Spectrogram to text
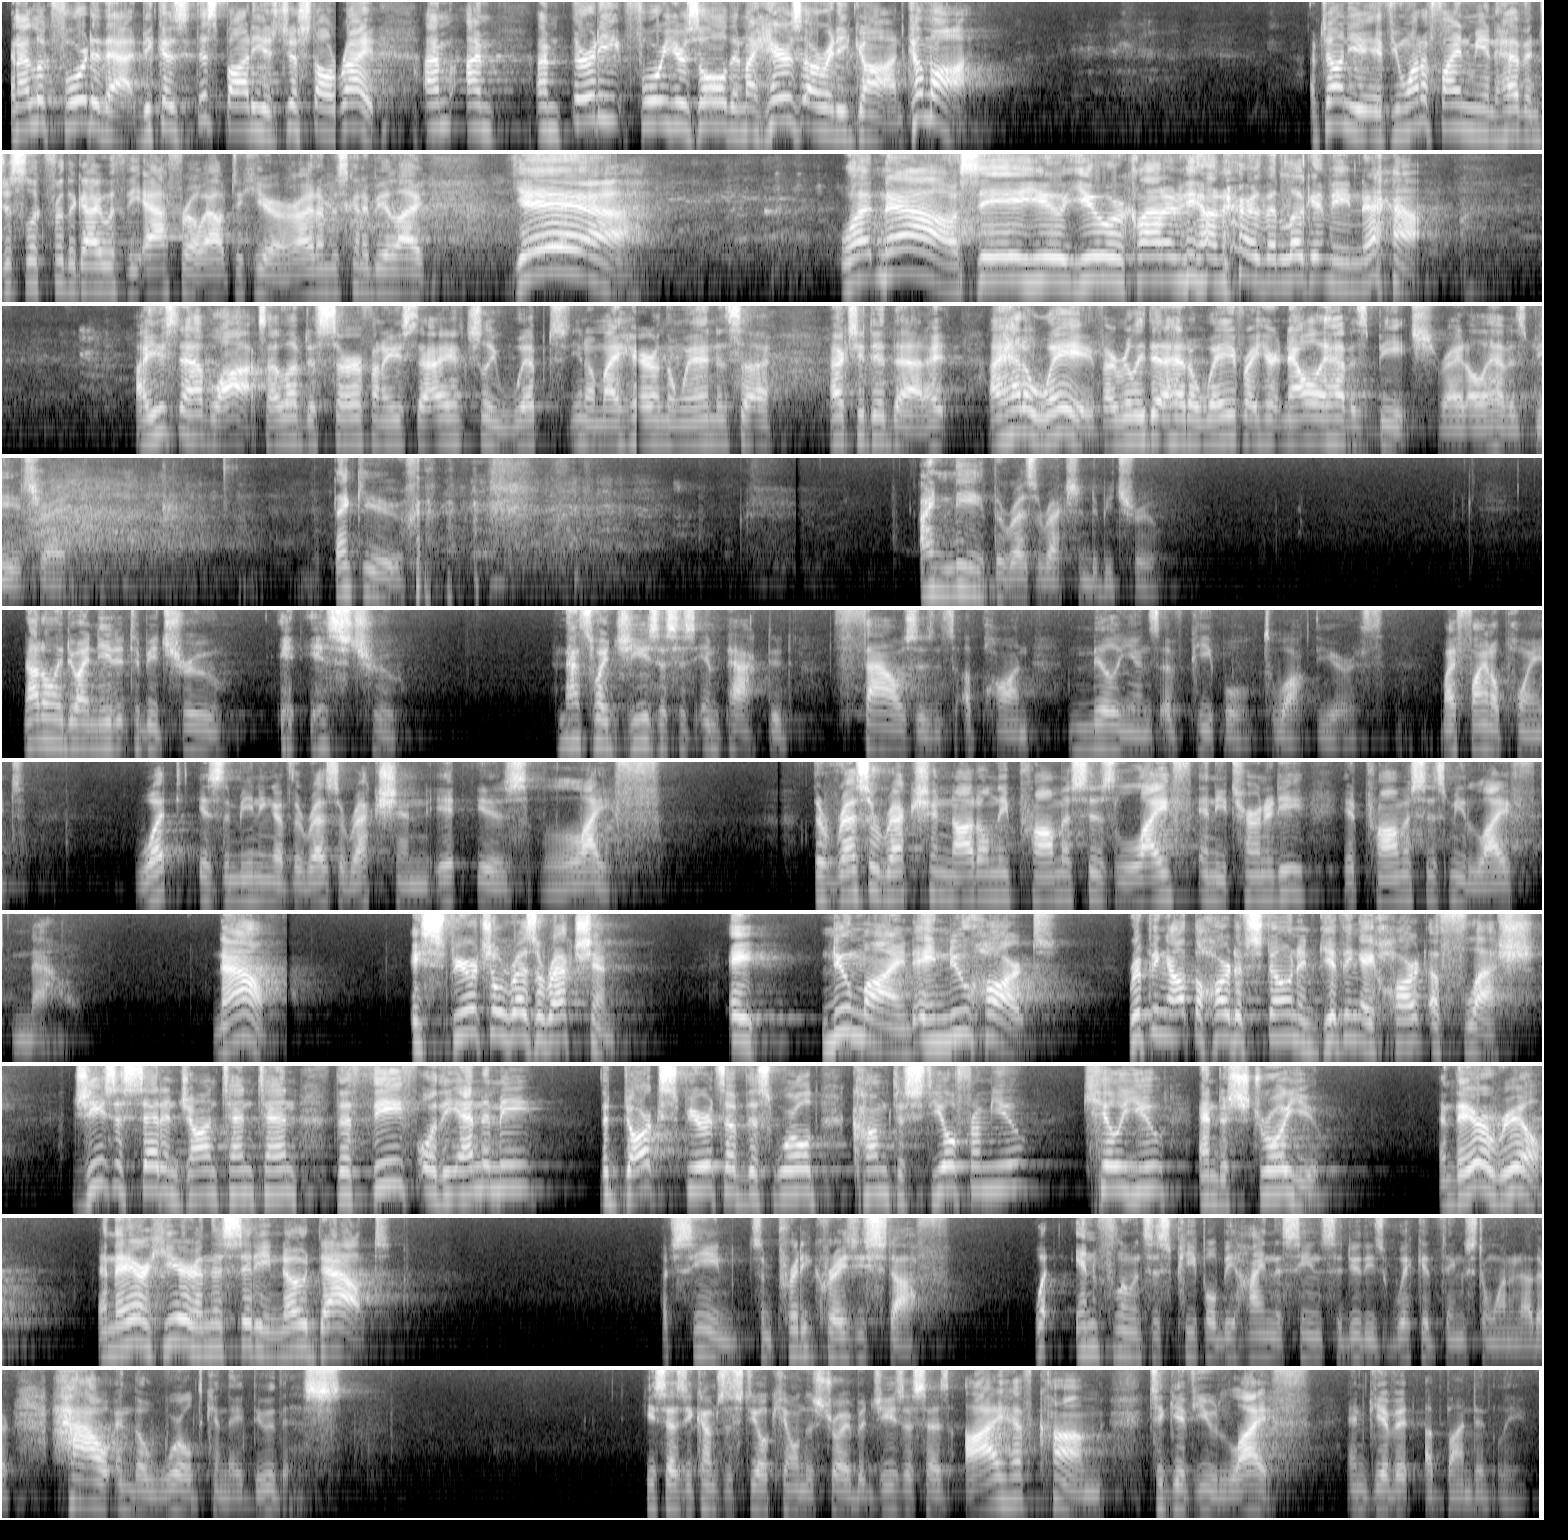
And I look forward to that because this body is just all right. I'm, I'm, I'm 34 years old and my hair's already gone. Come on. I'm telling you, if you want to find me in heaven, just look for the guy with the afro out to here, right? I'm just going to be like, yeah. What now? See, you, you were clowning me on earth, but look at me now. I used to have locks. I loved to surf, and I used to, I actually whipped, you know, my hair in the wind, and so I actually did that. I, I had a wave. I really did. I had a wave right here. Now all I have is beach, right? All I have is beach, right? Thank you. I need the resurrection to be true. Not only do I need it to be true, it is true. And that's why Jesus has impacted thousands upon millions of people to walk the earth. My final point what is the meaning of the resurrection? It is life. The resurrection not only promises life in eternity, it promises me life now. Now. a spiritual resurrection, a new mind, a new heart, ripping out the heart of stone and giving a heart of flesh. Jesus said in John 10:10, 10, 10, "The thief or the enemy, the dark spirits of this world come to steal from you, kill you and destroy you." And they are real. And they are here in this city, no doubt. I've seen some pretty crazy stuff. What influences people behind the scenes to do these wicked things to one another? How in the world can they do this? He says he comes to steal, kill, and destroy, but Jesus says, I have come to give you life and give it abundantly.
